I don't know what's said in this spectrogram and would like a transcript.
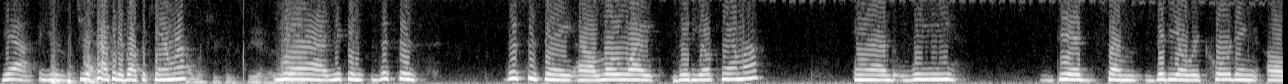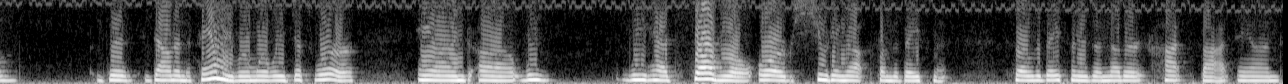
Yeah, you, you're talking about the camera. How much you can see in the dark. Yeah, you can. This is this is a uh, low light video camera, and we did some video recording of the down in the family room where we just were, and uh, we we had several orbs shooting up from the basement. So the basement is another hot spot, and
